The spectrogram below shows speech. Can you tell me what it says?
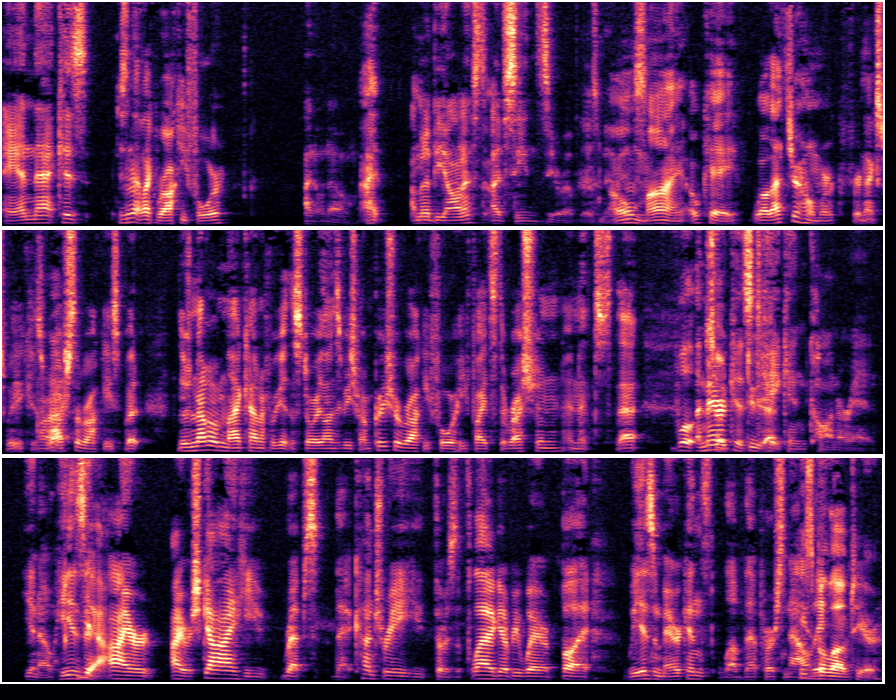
and that because isn't that like Rocky Four? I don't know. I I'm gonna be honest. I've seen zero of those oh movies. oh my. Okay. Well, that's your homework for next week is All watch right. the Rockies. But there's none of them I kind of forget the storylines of each. But I'm pretty sure Rocky Four he fights the Russian, and it's that. Well, America's that. taken Conor in. You know, he is Yeah. an Ir- Irish guy. He reps that country. He throws the flag everywhere. But we as Americans love that personality. He's beloved here.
